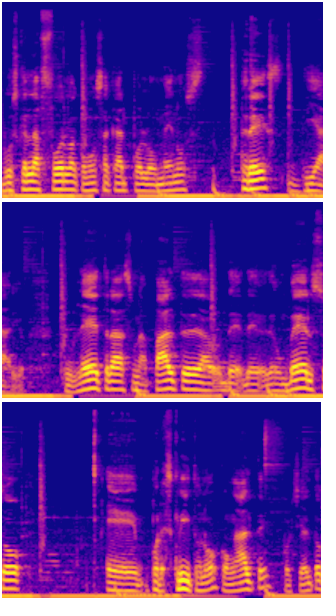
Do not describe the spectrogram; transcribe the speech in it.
Busquen la forma como sacar por lo menos tres diarios. Tus letras, una parte de, un verso, eh, por escrito, ¿no? Con arte, por cierto.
